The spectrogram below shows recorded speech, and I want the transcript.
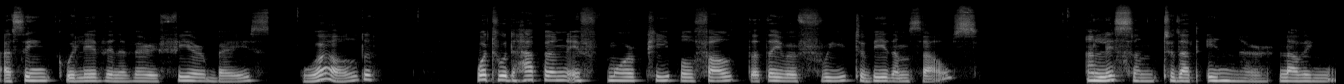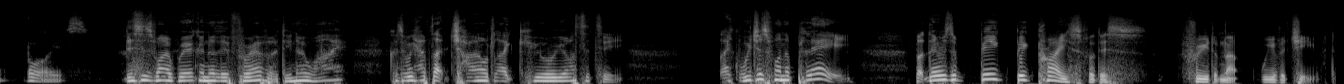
I think we live in a very fear based world. What would happen if more people felt that they were free to be themselves and listen to that inner loving voice? This is why we're going to live forever. Do you know why? Because we have that childlike curiosity. Like, we just want to play. But there is a big, big price for this freedom that we've achieved.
